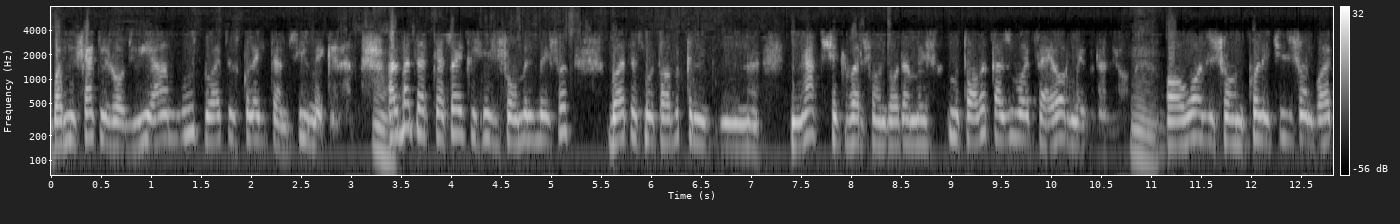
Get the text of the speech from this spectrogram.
با اون شکل رادیویی هم بود باید از کلک تمثیل می‌کنن البته کسایی که شامل می‌شد باید از مطابق نقش که برشان داده می‌شد مطابق از او باید سیار میبودن آوازشان کل چیزشان باید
